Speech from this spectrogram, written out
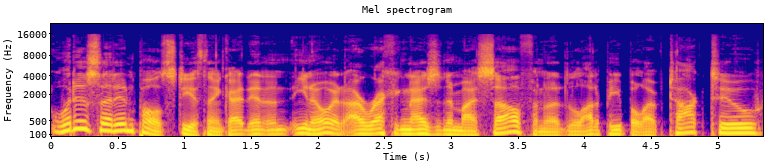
what is that impulse? Do you think? I and, you know I recognize it in myself and a lot of people I've talked to.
